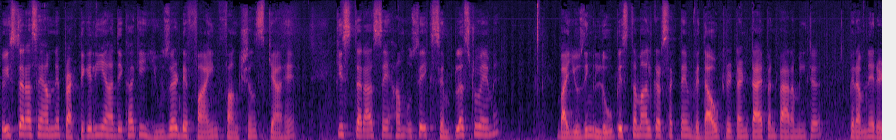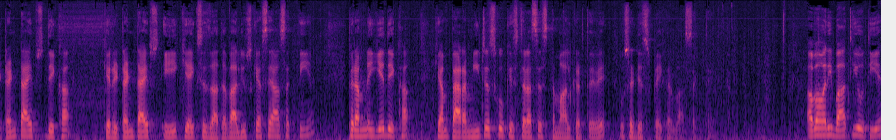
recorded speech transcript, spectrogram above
तो इस तरह से हमने प्रैक्टिकली यहाँ देखा कि यूज़र डिफाइंड फ़ंक्शंस क्या हैं। किस तरह से हम उसे एक सिंपलेस्ट वे में बाय यूजिंग लूप इस्तेमाल कर सकते हैं without return type and parameter फिर हमने रिटर्न टाइप्स देखा कि रिटर्न टाइप्स एक या एक से ज़्यादा वैल्यूज़ कैसे आ सकती हैं। फिर हमने ये देखा कि हम पैरामीटर्स को किस तरह से इस्तेमाल करते हुए उसे डिस्प्ले करवा सकते हैं। अब हमारी बात ये होती है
